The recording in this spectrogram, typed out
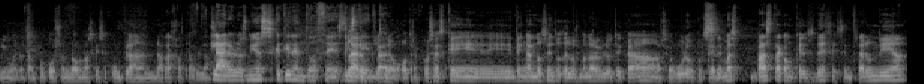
y bueno, tampoco son normas que se cumplan a rajatabla. Claro, los míos es que tienen 12, es Claro, distinto. claro. Otra cosa es que tengan 12, entonces los mando a la biblioteca seguro, porque además basta con que les dejes entrar un día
